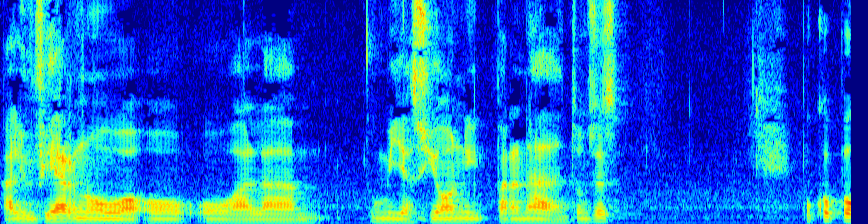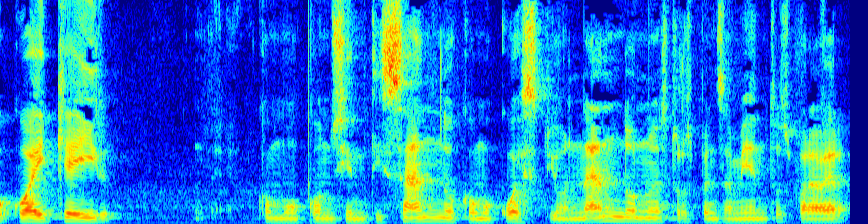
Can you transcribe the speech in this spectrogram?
al infierno o, a la humillación y para nada. Entonces, poco a poco hay que ir como concientizando, como cuestionando nuestros pensamientos para ver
